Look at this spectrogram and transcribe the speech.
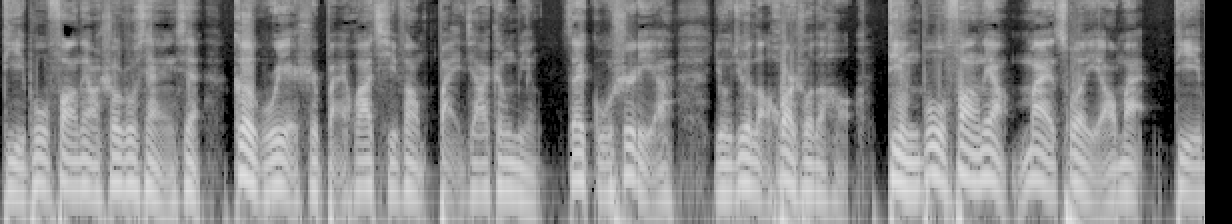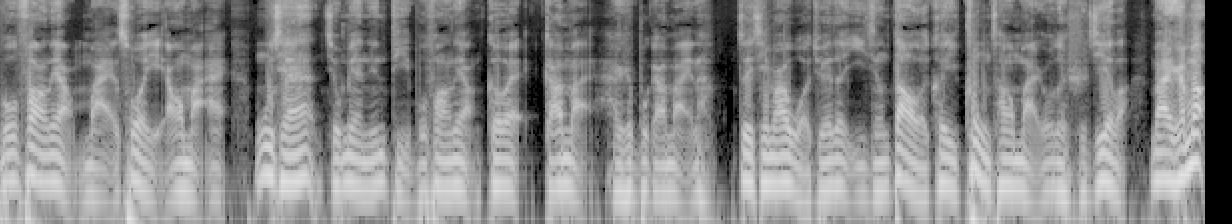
底部放量收出下影线，个股也是百花齐放，百家争鸣。在股市里啊，有句老话说得好，顶部放量，卖错也要卖。底部放量，买错也要买。目前就面临底部放量，各位敢买还是不敢买呢？最起码我觉得已经到了可以重仓买入的时机了。买什么？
